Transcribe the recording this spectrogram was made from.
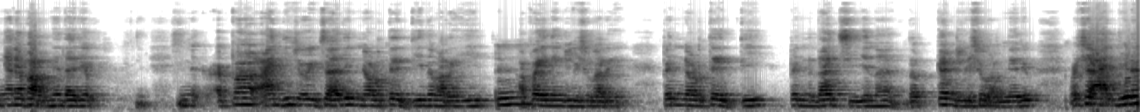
ഇങ്ങനെ പറഞ്ഞു തരും. അപ്പൊ ഇപ്പൊ ആന്റി ചോദിച്ചാൽ ഇന്നോടത്ത് എത്തി എന്ന് പറയും അപ്പൊ അതിന് ഇംഗ്ലീഷ് പറയും. ഇപ്പൊ ഇന്നോടത്ത് എത്തി. പിന്നെ എന്താ ചെയ്യുന്ന ഇതൊക്കെ ഇംഗ്ലീഷ് പറഞ്ഞുതരും. പക്ഷെ ആന്റിയുടെ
